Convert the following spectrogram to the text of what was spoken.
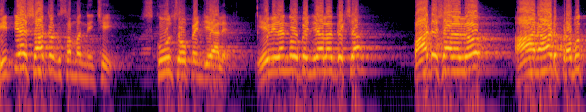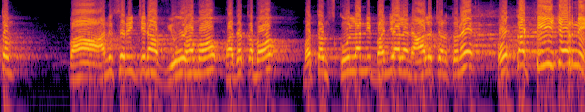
విద్యాశాఖకు సంబంధించి స్కూల్స్ ఓపెన్ చేయాలి. ఏ విధంగా ఓపెన్ చేయాలి అధ్యక్ష? పాఠశాలలో ఆనాడు ప్రభుత్వం అనుసరించిన వ్యూహమో పథకమో మొత్తం స్కూళ్ళన్నీ బంద్ చేయాలనే ఆలోచనతోనే ఒక్క టీచర్ని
